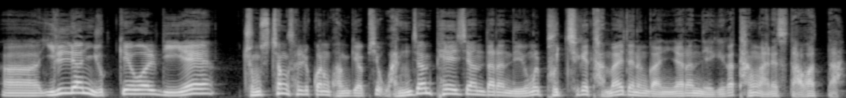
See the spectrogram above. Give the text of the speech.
아 1년 6개월 뒤에 중수청 설립과는 관계없이 완전 폐지한다는 내용을 부칙에 담아야 되는 거 아니냐라는 얘기가 당 안에서 나왔다.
